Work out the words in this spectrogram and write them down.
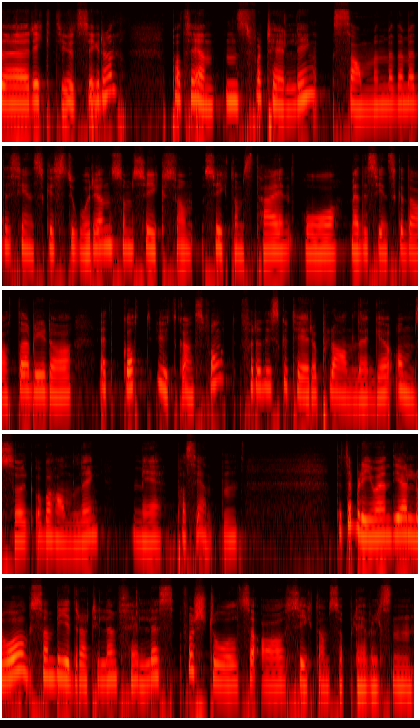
eh, riktig ut, Sigrun. Pasientens fortelling sammen med den medisinske historien som syksom, sykdomstegn og medisinske data blir da et godt utgangspunkt for å diskutere og planlegge omsorg og behandling med pasienten. Dette blir jo en dialog som bidrar til en felles forståelse av sykdomsopplevelsen.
